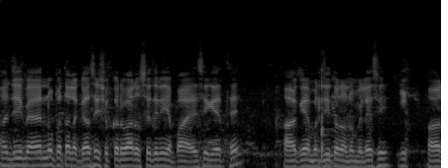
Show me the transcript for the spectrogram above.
ਹਾਂਜੀ ਮੈਨੂੰ ਪਤਾ ਲੱਗਾ ਸੀ ਸ਼ੁੱਕਰਵਾਰ ਉਸੇ ਦਿਨ ਹੀ ਆਪਾਂ ਆਏ ਸੀਗੇ ਇੱਥੇ। ਆ ਕੇ ਅਮਰਜੀਤ ਹੋਰਾਂ ਨੂੰ ਮਿਲੇ ਸੀ। ਜੀ। ਔਰ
